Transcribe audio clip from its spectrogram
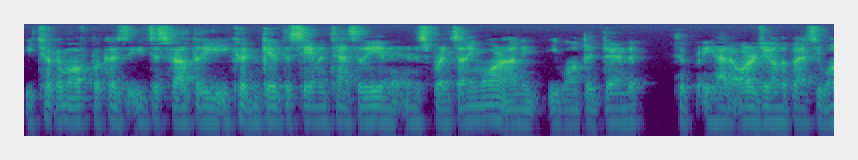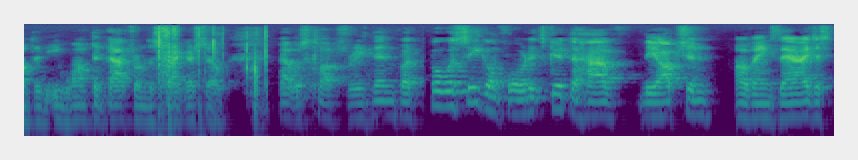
he took him off because he just felt that he, he couldn't give the same intensity in, in the sprints anymore, and he, he wanted then the to he had Origi on the bench. He wanted he wanted that from the striker, so that was Klopp's reasoning. But but we'll see going forward. It's good to have the option of Ings there. I just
